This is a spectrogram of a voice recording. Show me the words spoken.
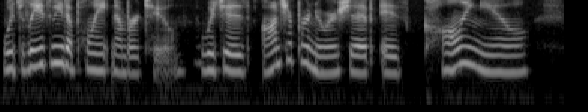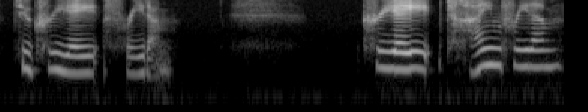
Which leads me to point number two, which is entrepreneurship is calling you to create freedom. Create time freedom,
